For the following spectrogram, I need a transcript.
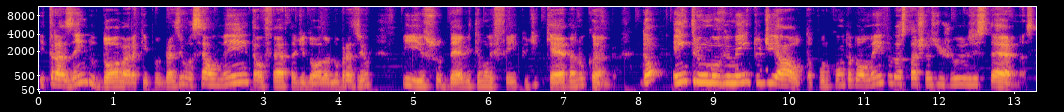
e trazendo dólar aqui para o Brasil, você aumenta a oferta de dólar no Brasil e isso deve ter um efeito de queda no câmbio. Então, entre um movimento de alta por conta do aumento das taxas de juros externas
